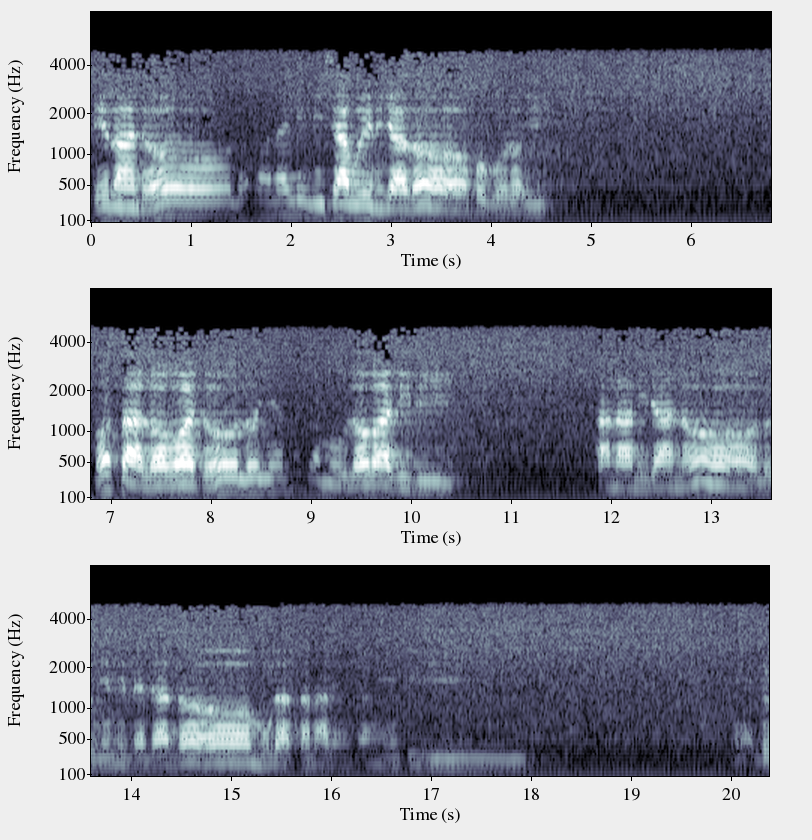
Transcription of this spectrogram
သေတံတို့လောက၌လိလိရှားဝေနေကြသောပုဂ္ဂိုလ်တို့၏သောစာလောဘောတို့လူချင်း မူလောဘသည်သည်သာနာနိဒာနောလူချင်းနှစ်သက်သောမူလသာနာလည်းကြောင်းရင်ရှိလူ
